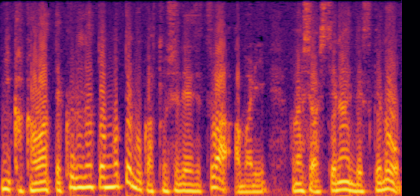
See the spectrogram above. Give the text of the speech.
に関わってくるなと思って僕は都市伝説はあまり話はしてないんですけど、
